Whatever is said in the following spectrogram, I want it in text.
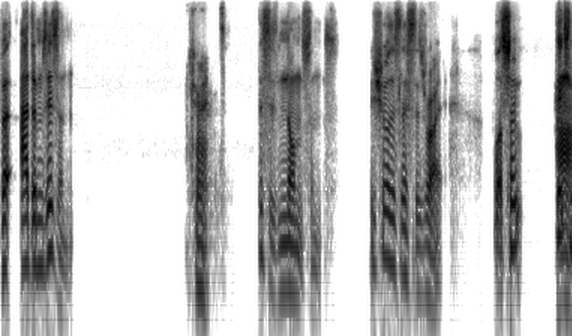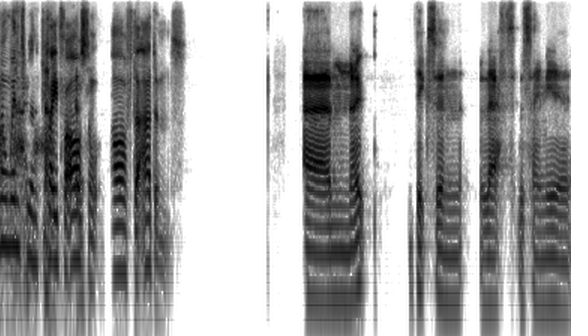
But Adams isn't. Correct. This is nonsense. You sure this list is right? What? So Dixon Oh, and Winterburn no, played for no. Arsenal after Adams. Um, nope. Dixon left the same year.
